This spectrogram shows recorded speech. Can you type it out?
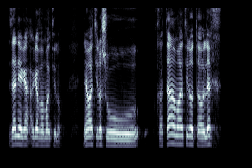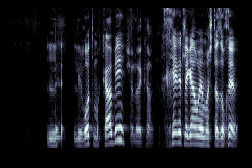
זה אני אג- אגב אמרתי לו. אני אמרתי לו שהוא חתם, אמרתי לו אתה הולך ל- לראות מכבי שלא הכרת. אחרת לגמרי ממה שאתה זוכר.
